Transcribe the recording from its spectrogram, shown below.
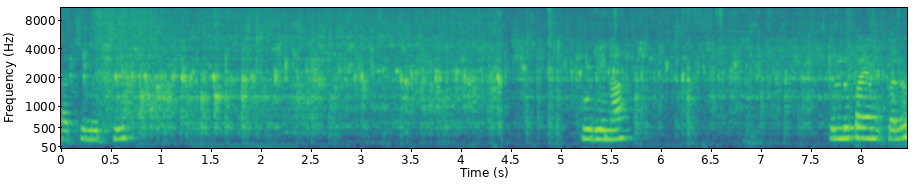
పచ్చిమిర్చి పుదీనా ఉల్లిపాయ ముక్కలు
